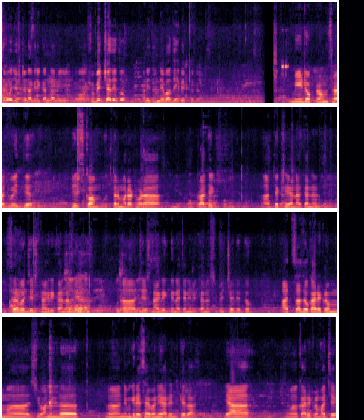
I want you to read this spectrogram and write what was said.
सर्व ज्येष्ठ नागरिकांना मी शुभेच्छा देतो आणि धन्यवादही व्यक्त करतो. मी डॉक्टर हंसराज वैद्य पेस्कॉम उत्तर मराठवाडा प्रादेश अध्यक्ष या नात्यानं सर्व ज्येष्ठ नागरिकांना मी आज ज्येष्ठ नागरिक दिनाच्या निमित्तानं शुभेच्छा देतो. आजचा जो कार्यक्रम शिवानंद निमगिरे साहेबांनी अरेंज केला या कार्यक्रमाचे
